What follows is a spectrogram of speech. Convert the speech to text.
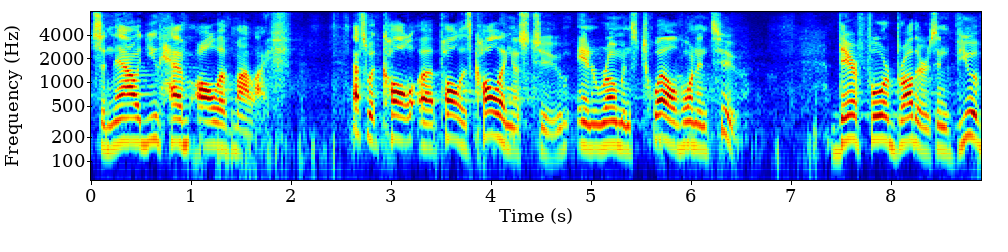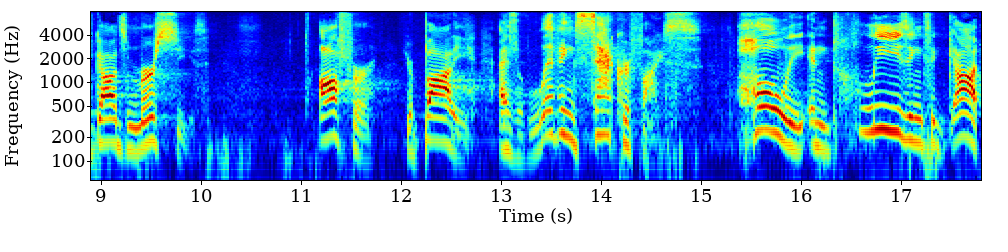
So now you have all of my life. That's what call, uh, Paul is calling us to in Romans 12, 1 and 2. Therefore, brothers, in view of God's mercies, offer your body as a living sacrifice, holy and pleasing to God,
